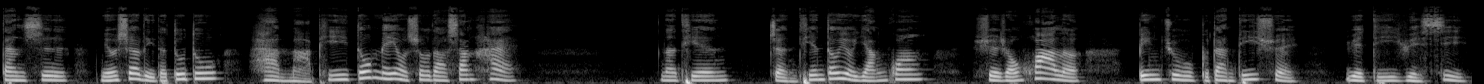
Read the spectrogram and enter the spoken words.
但是牛舍里的嘟嘟和马匹都没有受到伤害。那天整天都有阳光，雪融化了。冰柱不断滴水，越滴越细。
